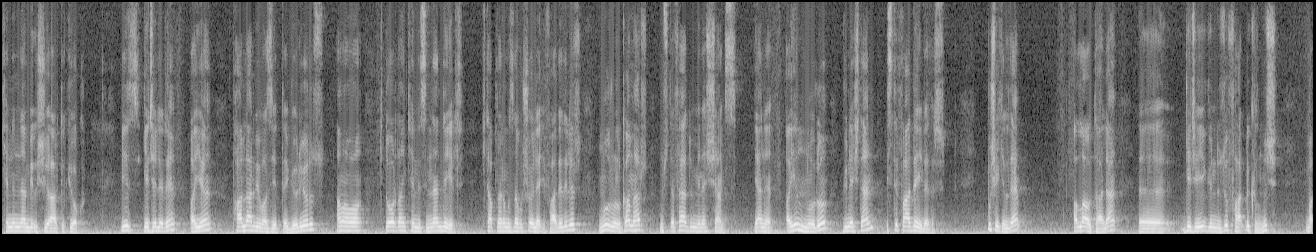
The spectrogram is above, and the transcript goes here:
kendinden bir ışığı artık yok. Biz geceleri ayı parlar bir vaziyette görüyoruz ama o doğrudan kendisinden değil. Kitaplarımızda bu şöyle ifade edilir. Nurul gamer müstefadun mineşşems. Yani ayın nuru güneşten istifade iledir. Bu şekilde Allahu Teala e, geceyi gündüzü farklı kılmış. Ba-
